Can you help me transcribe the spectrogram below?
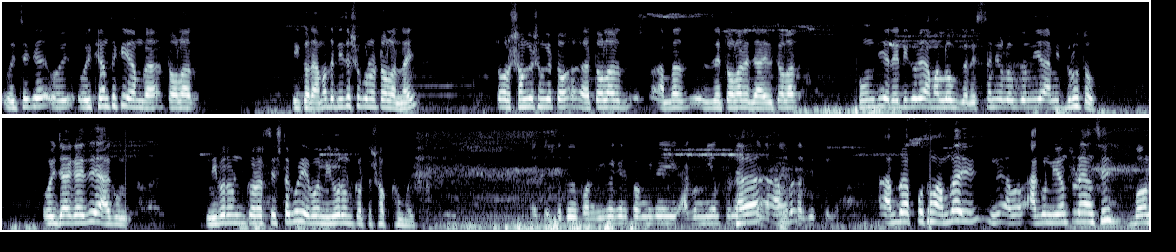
ওই থেকে ওই, ওইখান থেকেই আমরা ট্রলার ই করে, আমাদের নিজস্ব কোনো ট্রলার নাই। ট্রলার সঙ্গে সঙ্গে ট্রলার আমরা যে ট্রলারে যাই, ওই ট্রলার ফোন দিয়ে রেডি করে আমার লোকজন, স্থানীয় লোকজন নিয়ে আমি দ্রুত ওই জায়গায় যেয়ে আগুন নিবারণ করার চেষ্টা করি এবং নিবারণ করতে সক্ষম হই। শুধু বন বিভাগের কর্মীরাই আগুন নিয়ন্ত্রণে হ্যাঁ, আমরা- সার্ভিস ছিল? আমরা প্রথম আমরাই আগুন নিয়ন্ত্রণে আনছি বন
